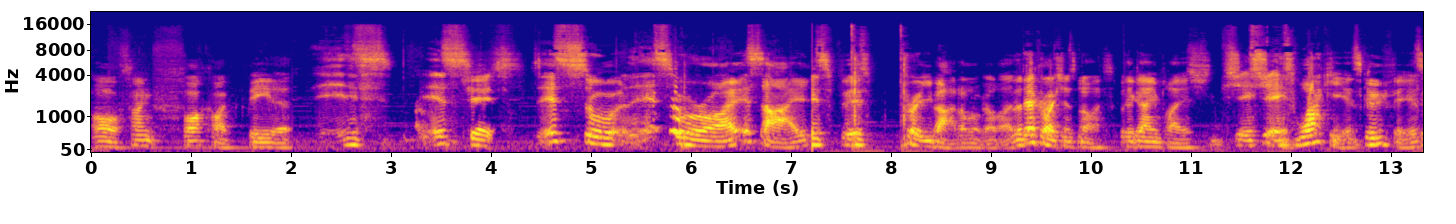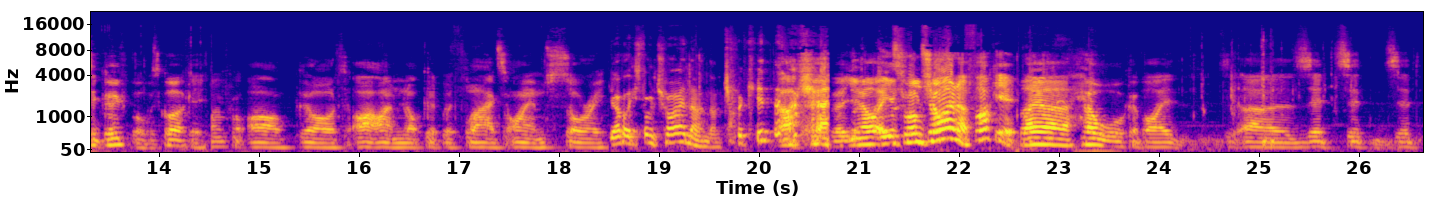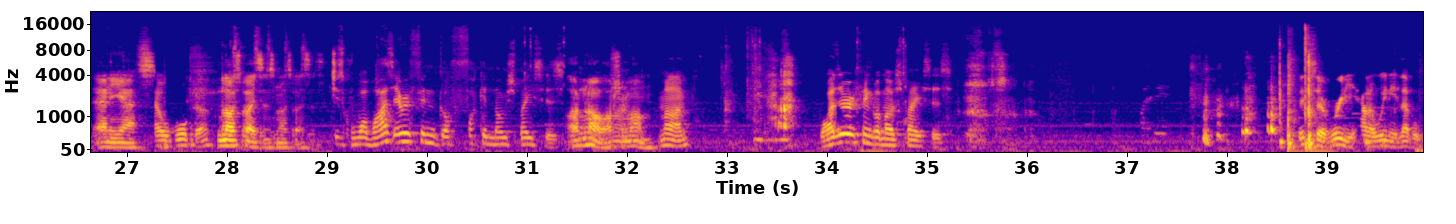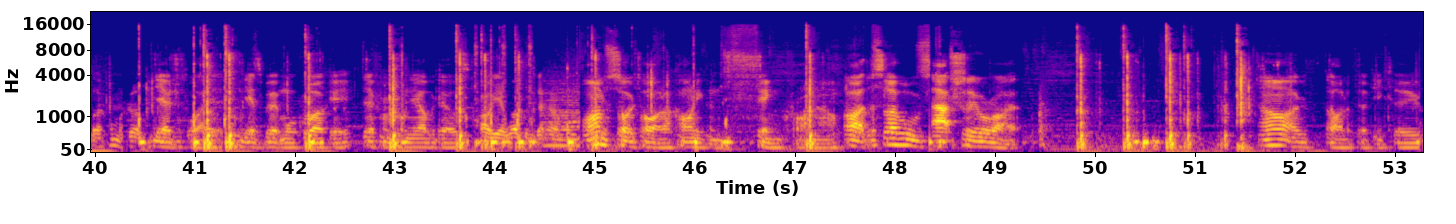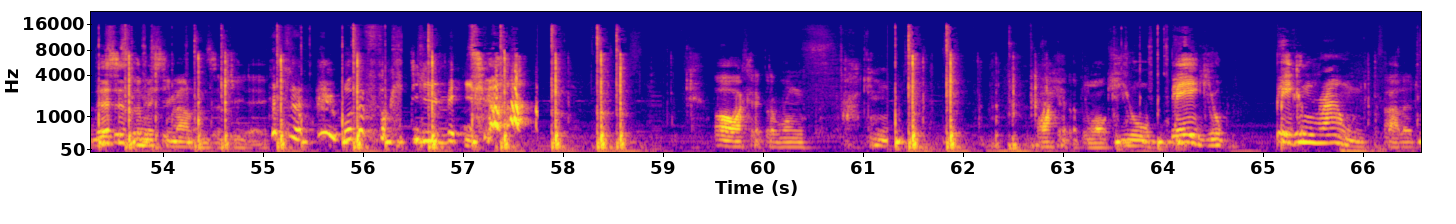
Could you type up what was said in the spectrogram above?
Oh, thank fuck I beat it. It's... It's... Shit. It's so... It's alright. It's alright. It's, it's pretty bad, I'm not gonna lie. The decoration's nice, but the gameplay is... It's, it's wacky, it's goofy, it's a goofball, it's quirky. I'm from... Oh god, I, I'm not good with flags, I am sorry. Yo, he's from China, and I'm joking. Okay, but you know what, he's from China, fuck it! Play uh, Hellwalker by uh, Z, Z, Z, NES. El Walker. No spaces, no spaces. Just why, why has everything got fucking no spaces? I don't know, ask your mum. Mum. Why has everything got no spaces? this is a really Halloweeny level, though. Oh my god. Yeah, just wait. It gets a bit more quirky, different from the other girls. Oh yeah, welcome to hell. I'm so tired, I can't even think right now. Alright, this level's actually alright. Oh, I died at 52. This is the Misty Mountains of GD. what the fuck do you mean? Oh, I clicked the wrong fucking... Oh, I hit the block. You're big, you're big and round. Valid.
